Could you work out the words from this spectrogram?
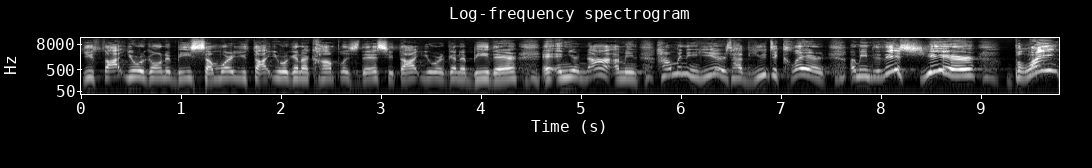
You thought you were going to be somewhere. You thought you were going to accomplish this. You thought you were going to be there and, and you're not. I mean how many years have you declared i mean this year blank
